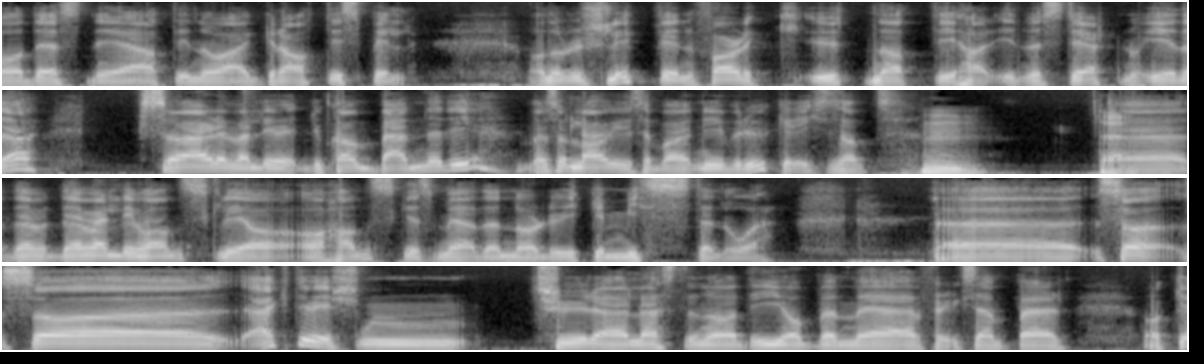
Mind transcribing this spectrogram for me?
og Destiny er at de nå er gratisspill. Og når du slipper inn folk uten at de har investert noe i det, så er det veldig Du kan banne de, men så lager de seg bare en ny bruker, ikke sant? Mm. Det. Uh, det, det. er veldig vanskelig å, å hanskes med det når du ikke mister noe. Uh, så, så, Activision tror jeg leste nå de jobber med f.eks. Ok,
